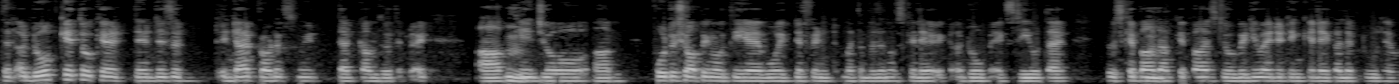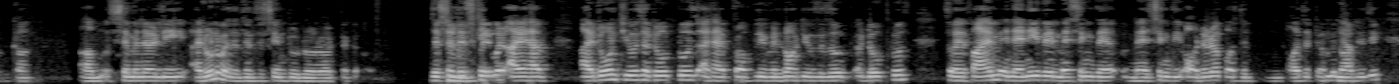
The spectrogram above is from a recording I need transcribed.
that Adobe के तो खैर there, there's an entire product suite that comes with it right आपके mm. जो um, फोटोशॉपिंग होती है वो एक डिफरेंट मतलब उसके लिए एक अडोब एक्स होता है तो उसके बाद hmm. आपके पास जो वीडियो एडिटिंग के लिए एक अलग टूल है उनका सिमिलरली आई डोंट नो वेदर दिस द सेम टूल और नॉट जस्ट अ डिस्क्लेमर आई हैव I don't use Adobe tools, and I probably will not use Adobe tools. So if I'm in any way messing the messing the order up or the or the terminology, yeah.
